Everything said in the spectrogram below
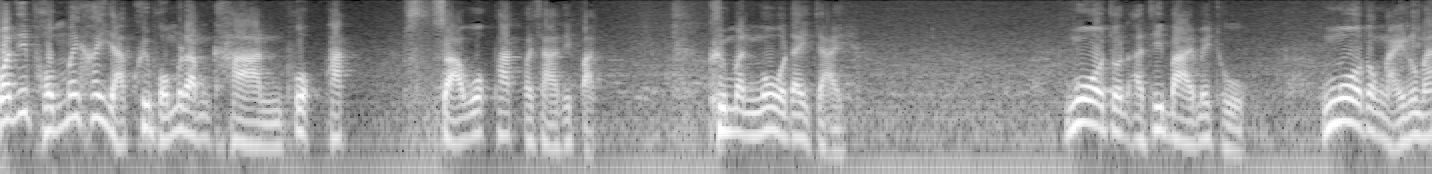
วันนี้ผมไม่ค่อยอยากคือผมรำคาญพวกพักสาวกพักประชาธิปัตย์คือมันโง่ได้ใจ โง่จนอธิบายไม่ถูก โง่ตรงไหนรู้ไหม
